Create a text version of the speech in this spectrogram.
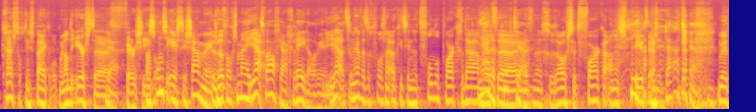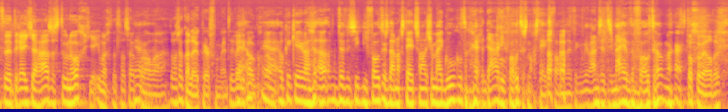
Kruistocht in Spijkerbroek, maar dan de eerste ja, versie. Dat was onze eerste samenwerking, dat, volgens mij twaalf jaar geleden alweer. Ja, toen hebben we volgens mij ook iets in het Vondelpark gedaan. Ja, met, klopt, uh, met een geroosterd varken aan een spit. inderdaad, ja. met uh, Dreetje Hazes toen nog. Je, dat was ook wel dat was ook een leuk persmoment, dat weet ik ook nog wel. Ja, elke keer dan zie ik die foto's daar nog steeds van. Als je mij googelt, dan krijg je daar die foto's nog steeds van. Waarom zetten ze mij op de foto? Maar... Toch geweldig.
